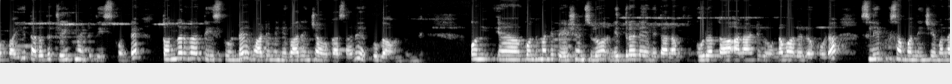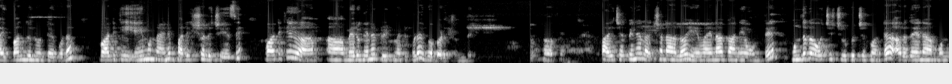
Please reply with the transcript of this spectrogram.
అప్ అయ్యి తర్వాత ట్రీట్మెంట్ తీసుకుంటే తొందరగా తీసుకుంటే వాటిని నివారించే అవకాశాలు ఎక్కువగా ఉంటుంది. కొంతమంది పేషెంట్స్లో నిద్రలేమితనం గురక అలాంటివి ఉన్న వాళ్ళలో కూడా స్లీప్కి సంబంధించి ఏమైనా ఇబ్బందులు ఉంటే కూడా వాటికి ఏమున్నాయని పరీక్షలు చేసి వాటికి మెరుగైన ట్రీట్మెంట్ కూడా ఇవ్వబడుతుంది. ఓకే. పై చెప్పిన లక్షణాలు ఏమైనా కానీ ఉంటే ముందుగా వచ్చి చూపించుకుంటే అరుదైన మున్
